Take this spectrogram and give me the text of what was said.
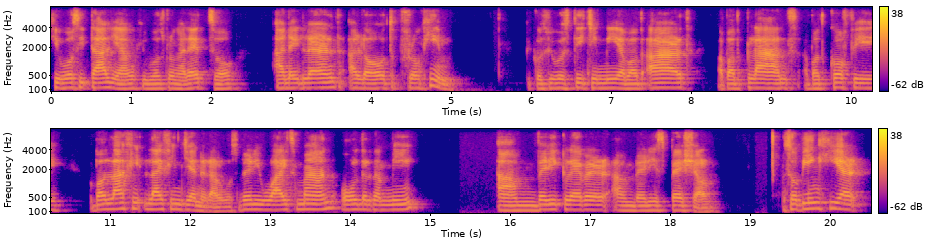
He was Italian, he was from Arezzo, and I learned a lot from him because he was teaching me about art, about plants, about coffee, about life, life in general. Was very wise man, older than me, um, very clever and very special. So being here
